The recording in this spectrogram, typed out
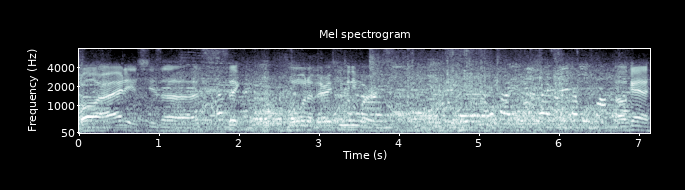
Well, alrighty, she's a sick woman of very few many words. Okay.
